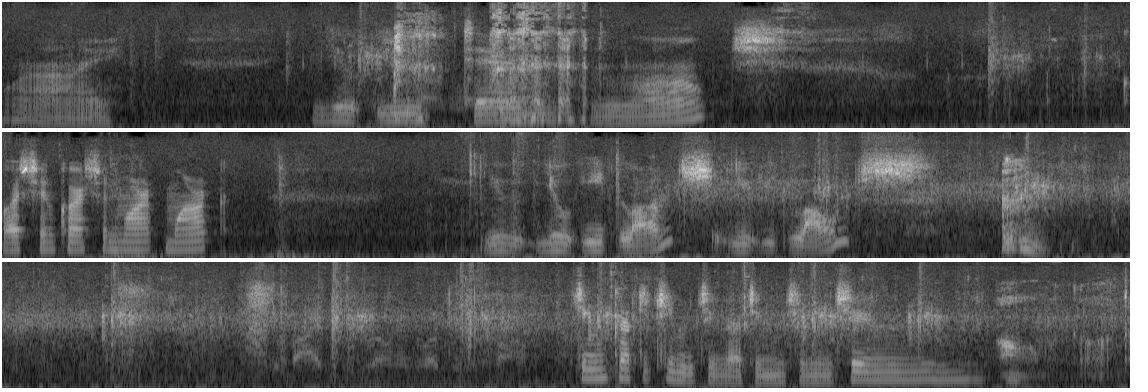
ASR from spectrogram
Why? You eating lunch? Question question mark mark? You you eat lunch? You eat lunch? Advised the drone has located a bomb. Chinga ching chinga ching ching ching. Oh my god.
